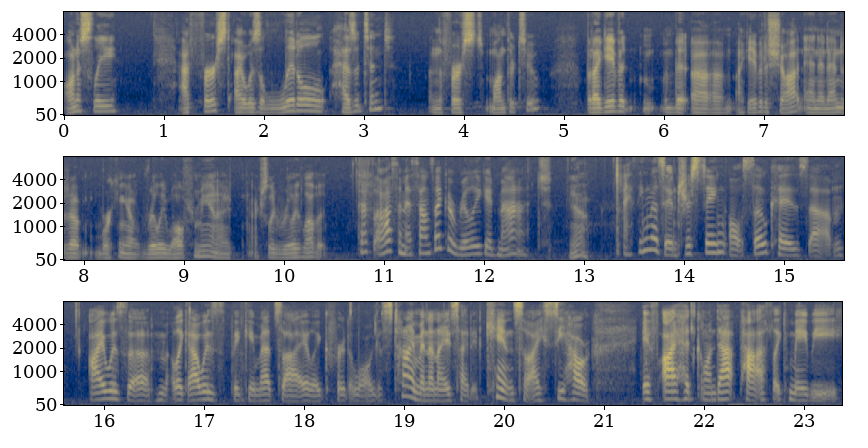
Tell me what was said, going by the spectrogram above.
honestly at first I was a little hesitant in the first month or two, but I gave it a bit. Uh, I gave it a shot, and it ended up working out really well for me, and I actually really love it. That's awesome. It sounds like a really good match. Yeah. I think that's interesting also because um, I was uh, like I was thinking med sci like for the longest time, and then I decided kin. So I see how if I had gone that path, like maybe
